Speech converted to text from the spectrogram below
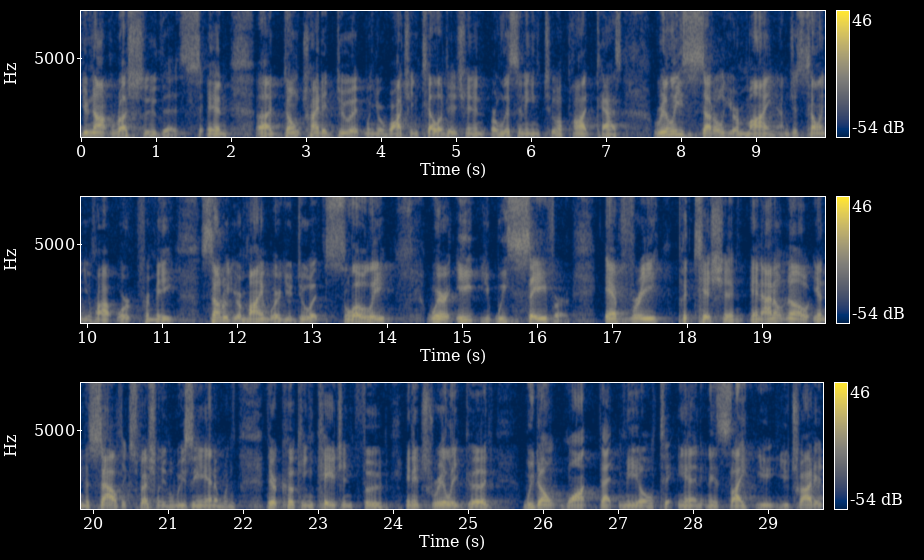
Do not rush through this. And uh, don't try to do it when you're watching television or listening to a podcast. Really settle your mind. I'm just telling you how it worked for me. Settle your mind where you do it slowly, where eat, we savor every petition. And I don't know in the South, especially Louisiana, when they're cooking Cajun food and it's really good, we don't want that meal to end. And it's like you, you try to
